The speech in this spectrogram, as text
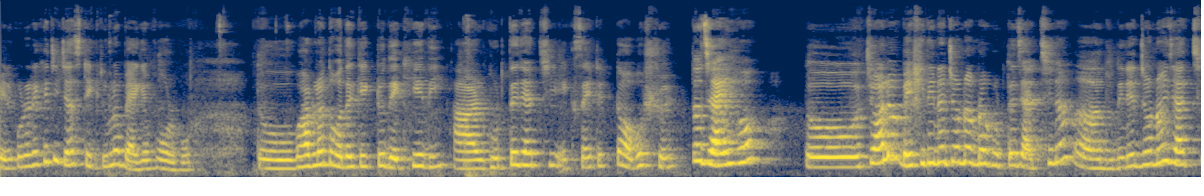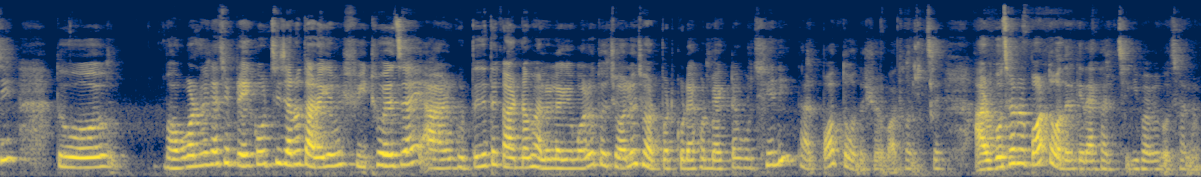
বের করে রেখেছি জাস্ট একটুগুলো ব্যাগে পরবো তো ভাবলাম তোমাদেরকে একটু দেখিয়ে দিই। আর ঘুরতে যাচ্ছি এক্সাইটেড তো অবশ্যই। তো যাই হোক, তো চলো, বেশি দিনের জন্য আমরা ঘুরতে যাচ্ছি না দুদিনের জন্যই যাচ্ছি। তো ভগবানের কাছে প্রে করছি যেন তার আগে আমি ফিট হয়ে যাই আর ঘুরতে যেতে কার না ভালো লাগে বলো? তো চলো ঝটপট করে এখন ব্যাগটা গুছিয়ে নিই, তারপর তোমাদের সঙ্গে কথা হচ্ছে। আর গোছানোর পর তোমাদেরকে দেখাচ্ছি কীভাবে গোছালাম।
